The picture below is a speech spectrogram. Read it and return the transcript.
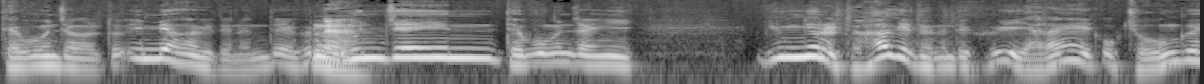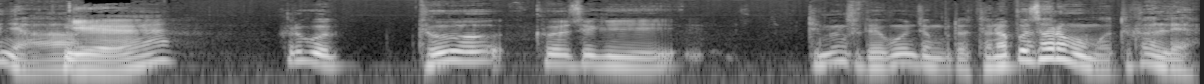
대법원장을 또 임명하게 되는데 그럼 네. 문재인 대법원장이 6년을 더 하게 되는데 그게 야당에게 꼭 좋은 거냐. 예. 그리고 더 그 저기 김명수 대법원장보다 더 나쁜 사람은 뭐 어떡할래?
